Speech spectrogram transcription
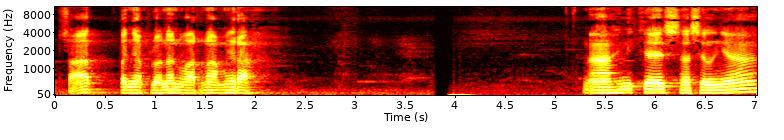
saat penyablonan warna merah. Nah ini guys hasilnya.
